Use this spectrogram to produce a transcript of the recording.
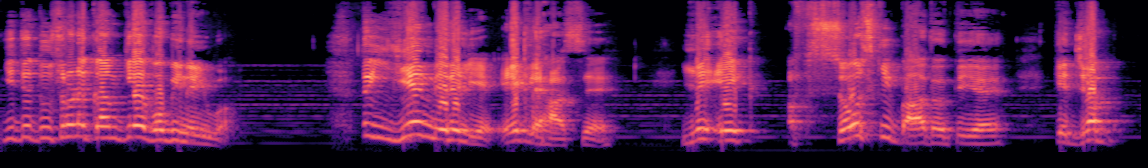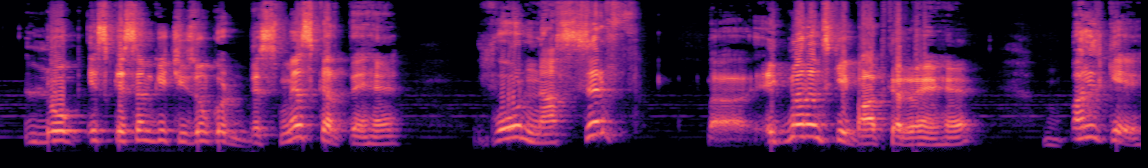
یہ جو دوسروں نے کام کیا وہ بھی نہیں ہوا۔ تو یہ میرے لیے ایک لحاظ سے یہ ایک افسوس کی بات ہوتی ہے کہ جب لوگ اس قسم کی چیزوں کو ڈسمس کرتے ہیں، وہ نہ صرف اگنورنس کی بات کر رہے ہیں، بلکہ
